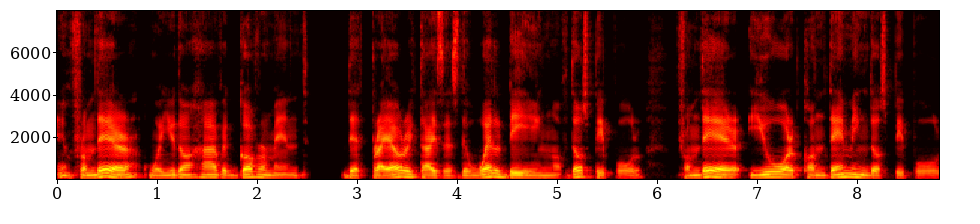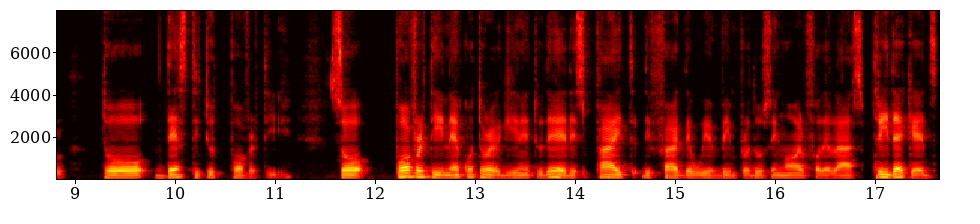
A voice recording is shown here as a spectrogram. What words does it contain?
And from there, when you don't have a government that prioritizes the well being of those people, from there, you are condemning those people to destitute poverty. So, poverty in Equatorial Guinea today, despite the fact that we've been producing oil for the last three decades,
